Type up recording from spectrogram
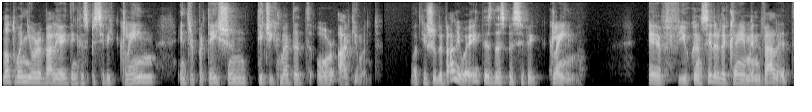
not when you're evaluating a specific claim, interpretation, teaching method, or argument. What you should evaluate is the specific claim. If you consider the claim invalid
